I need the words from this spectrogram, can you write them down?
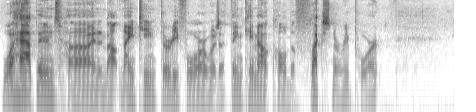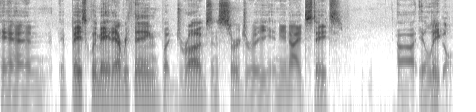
What happened uh, in about 1934 was a thing came out called the Flexner Report, and it basically made everything but drugs and surgery in the United States uh, illegal.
